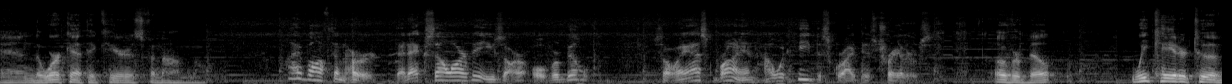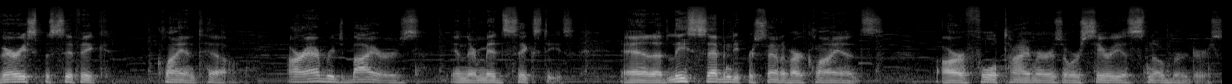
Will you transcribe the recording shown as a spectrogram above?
and the work ethic here is phenomenal. I've often heard that Excel RVs are overbuilt. So I asked Brian how would he describe his trailers. Overbuilt. We cater to a very specific clientele. Our average buyers in their mid 60s and at least 70% of our clients are full-timers or serious snowbirders.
